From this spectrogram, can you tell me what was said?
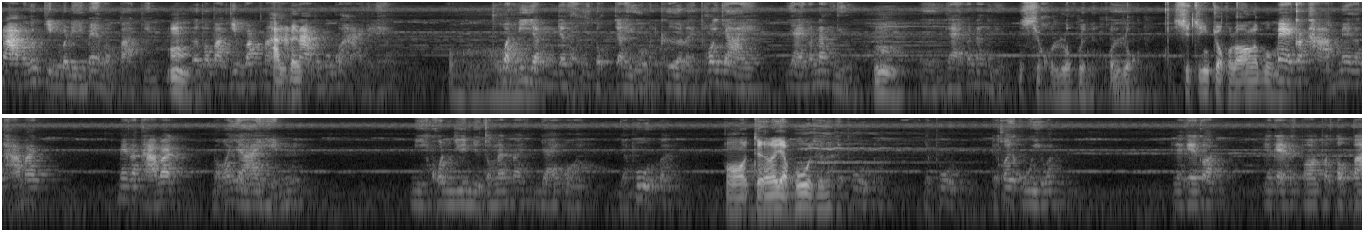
ปลามันก็กินพอดีแม่บอกปลากินอืม เออพอปลากินวัดมาหัหันนไป หน้าไปปุ๊บก็หายไปแล้วโอ้โหทุกวันนี้ยังยังคงตกใจอยู่ว่ามันคืออะไร เพราะยายยายก็นั่งอยู่อืมเออยายก็นั่งอยู่เฮียขนลุกเลยเนี่ยขนลุกชิดจริงจกร้องแล้วบุ้มแม่ก็ถามแม่ก็ถามว่า แม่ก็ถามว่า บอกว่ายายเห็น มีคนยืนอยู่ตรงนั้นไหมยายบอกอย่าพูดว่า อ๋อเจอแล้วอย่าพูดใช่ไหมอย่าพูด อย่าพูด เดี๋ยวค่อยคุยว่าแล้วแกก็ แล้วแกพอพอตกปลา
